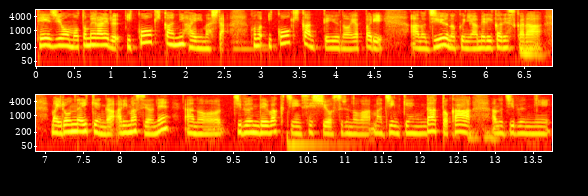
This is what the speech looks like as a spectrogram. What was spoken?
提示を求められる移行期間に入りました。この移行期間っていうのはやっぱりあの自由の国アメリカですから、まあ、いろんな意見がありますよね。あの自分でワクチン接種をするのはまあ人権だとか、あの自分に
